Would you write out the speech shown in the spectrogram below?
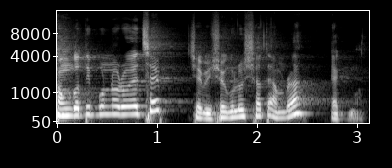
সঙ্গতিপূর্ণ রয়েছে, সে বিষয়গুলোর সাথে আমরা একমত।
